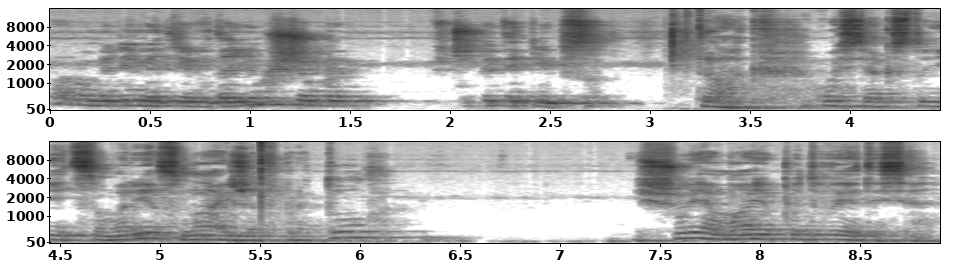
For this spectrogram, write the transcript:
Пару міліметрів даю, щоб вчепити кліпсу. Так, ось як стоїть саморіз майже впритул. І що я маю подивитися?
